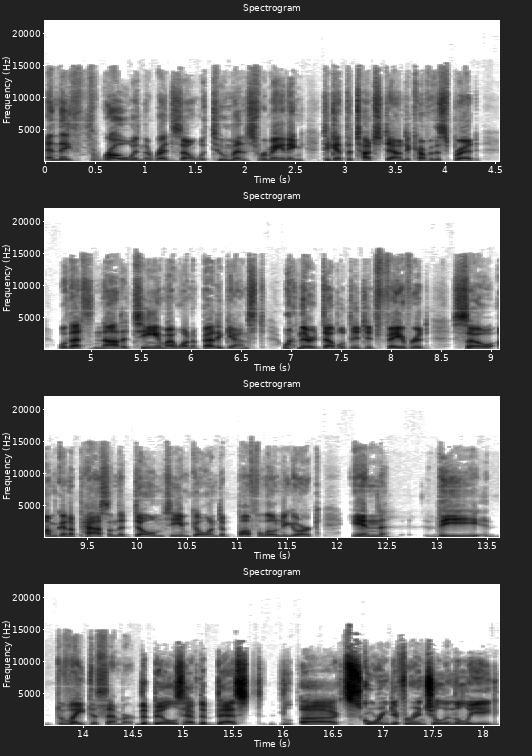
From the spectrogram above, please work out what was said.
and they throw in the red zone with 2 minutes remaining to get the touchdown to cover the spread. Well, that's not a team I want to bet against when they're a double digit favorite. So I'm going to pass on the dome team going to Buffalo, New York in the late December. The Bills have the best uh, scoring differential in the league,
